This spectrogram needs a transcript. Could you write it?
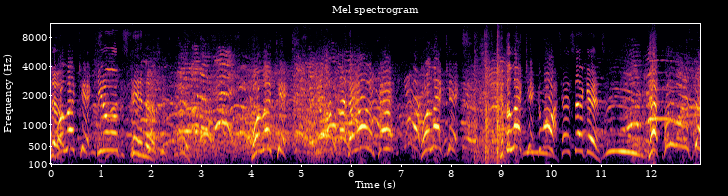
stand up. More leg kicks. He don't want the stand up. More leg kicks. Stay on him, Cat. More leg kicks. Get the leg kick. Come on. Ten seconds. Yeah, put him on his back.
